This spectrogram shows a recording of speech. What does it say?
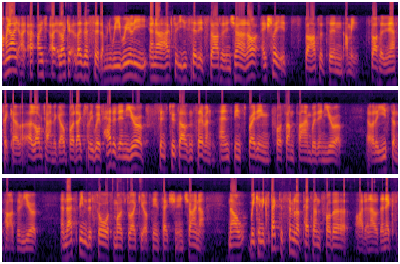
I mean, I, I, I, I, like as I said, I mean, we really, and I have to. You said it started in China. No, actually, it started in. I mean, started in Africa a long time ago, but actually, we've had it in Europe since 2007, and it's been spreading for some time within Europe, or the eastern parts of Europe, and that's been the source, most likely, of the infection in China. Now, we can expect a similar pattern for the, I don't know, the next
